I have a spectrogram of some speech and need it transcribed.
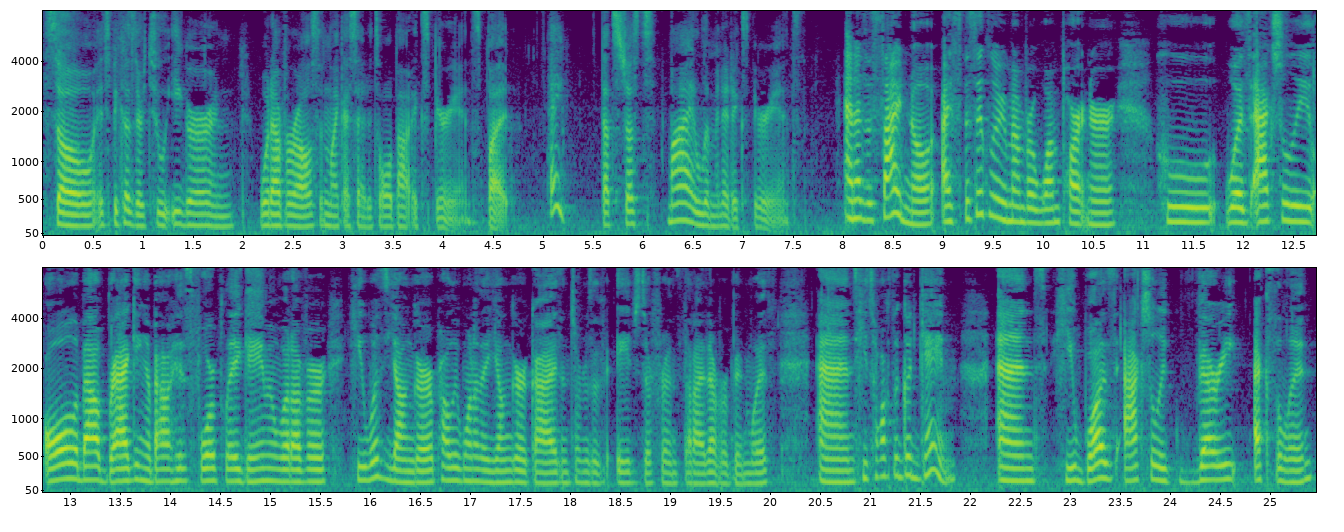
So it's because they're too eager and whatever else. And like I said, it's all about experience. But hey, that's just my limited experience. And as a side note, I specifically remember one partner who was actually all about bragging about his foreplay game and whatever. He was younger, probably one of the younger guys in terms of age difference that I'd ever been with. And he talked a good game. And he was actually very excellent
